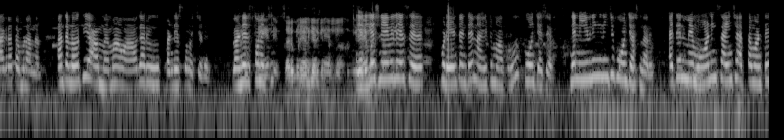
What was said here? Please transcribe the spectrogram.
ఆగ్రా తమ్ముడు అన్నాను అంతలోకి ఆ మ- మామగారు బండి వేసుకొని వచ్చాడు బండి వేసుకొని వచ్చి ఎలిగేషన్ ఏమీ లేదు సార్. ఇప్పుడు ఏంటంటే నైట్ మాకు ఫోన్ చేశారు. నేను ఈవినింగ్ నుంచి ఫోన్ చేస్తున్నారు. అయితే మేము మార్నింగ్ సైన్ చేస్తామంటే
